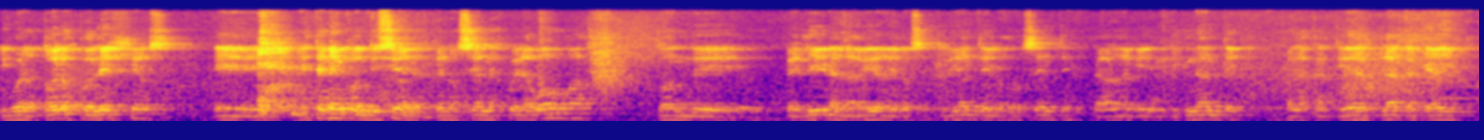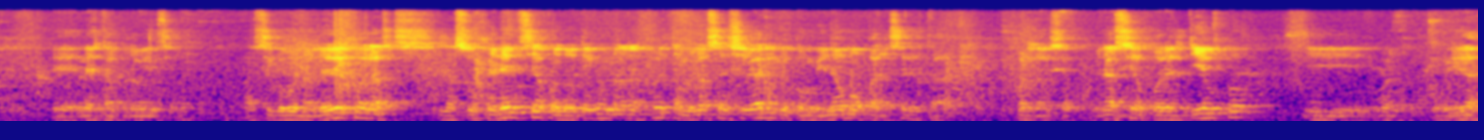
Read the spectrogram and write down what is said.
Y bueno, todos los colegios eh, estén en condiciones, que no sean la escuela bomba, donde peligra la vida de los estudiantes y los docentes, la verdad que indignante con la cantidad de plata que hay eh, en esta provincia. Así que bueno, le dejo las, sugerencias, cuando tenga una respuesta me lo hacen llegar y que combinamos para hacer esta acción. Gracias por el tiempo y bueno, comunidad,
